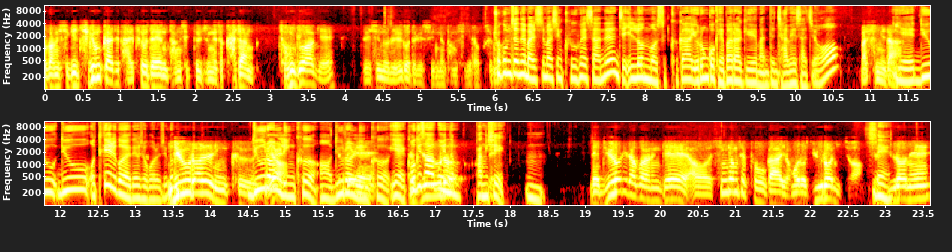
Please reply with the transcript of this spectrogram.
그 방식이 지금까지 발표된 방식들 중에서 가장 정교하게 뇌신호를 읽어들일 수 있는 방식이라고 생각합니다. 조금 전에 말씀하신 그 회사는 이제 일론 머스크가 이런 거 개발하기 위해 만든 자회사죠. 맞습니다. 예, 뉴, 뉴, 어떻게 읽어야 돼요, 저거를 지금? 뉴럴 링크. 뉴럴 링크. 어, 뉴럴 네. 링크. 예, 그 거기서 하고 뉴럴- 있는 방식. 음. 네, neural이라고 하는 게 어, 신경세포가 영어로 뉴런이죠. 네. 뉴런의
